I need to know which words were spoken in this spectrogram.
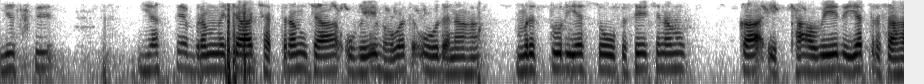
यस्य यस्य ब्रह्म च छत्रम च उभे भवत ओदन मृत्युर्यस्योपसेचनम का इच्छा वेद यत्र सह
